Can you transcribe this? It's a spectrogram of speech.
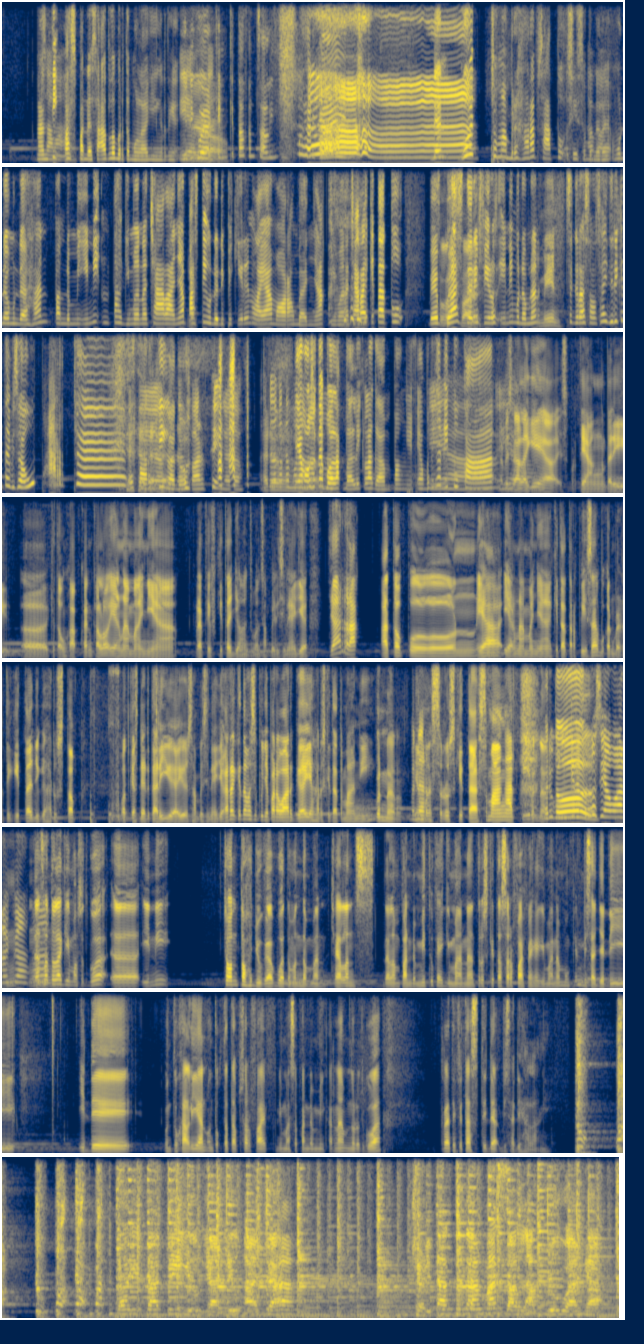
nanti pas pada saat lo bertemu lagi ngerti gak? Jadi Iya. gue Iya. yakin kita akan saling menghargai. Dan gue cuma berharap satu sih sebenarnya. Mudah-mudahan pandemi ini entah gimana caranya pasti udah dipikirin lah ya sama orang banyak gimana cara kita tuh bebas Selesai. dari virus ini mudah-mudahan amin segera selesai jadi kita bisa uh party. Eh party Iya, nggak tuh? Party nggak tuh? Aduh. Ya maksudnya bolak-balik lah gampang. Yang penting kan Iya, itu kan. Tapi Iya. sekali lagi ya seperti yang tadi eh, kita ungkapkan kalau yang namanya kreatif kita jangan cuma sampai di sini aja. Jarak ataupun ya yang namanya kita terpisah bukan berarti kita juga harus stop podcast dari tadi yuk ayo sampai sini aja karena kita masih punya para warga yang harus kita temani Bener. yang Bener. masih terus kita semangatin Bener. Aduh, kita Betul. terus ya warga. Dan satu lagi maksud gua eh, ini contoh juga buat teman-teman challenge dalam pandemi itu kayak gimana, terus kita survive-nya kayak gimana, mungkin bisa jadi ide untuk kalian untuk tetap survive di masa pandemi karena menurut gua kreativitas tidak bisa dihalangi. dari tadi yuk ya yuk aja. Cerita tentang masalah keluarga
